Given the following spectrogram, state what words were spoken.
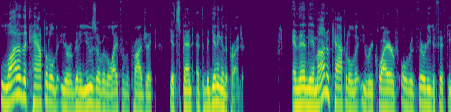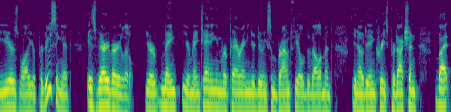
lot of the capital that you're going to use over the life of a project gets spent at the beginning of the project. And then the amount of capital that you require over 30 to 50 years while you're producing it is very, very little. You're main, you're maintaining and repairing, and you're doing some brownfield development, you know, to increase production. But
